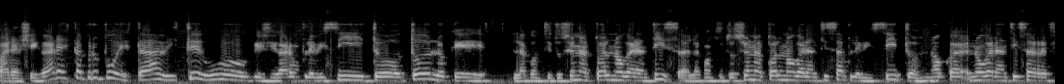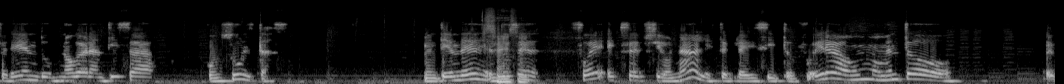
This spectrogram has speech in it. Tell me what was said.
para llegar a esta propuesta, viste, hubo que llegar a un plebiscito, todo lo que la constitución actual no garantiza. La constitución actual no garantiza plebiscitos, no, no garantiza referéndum, no garantiza consultas. ¿Me entiendes? Entonces fue excepcional este plebiscito. Era un momento, eh,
